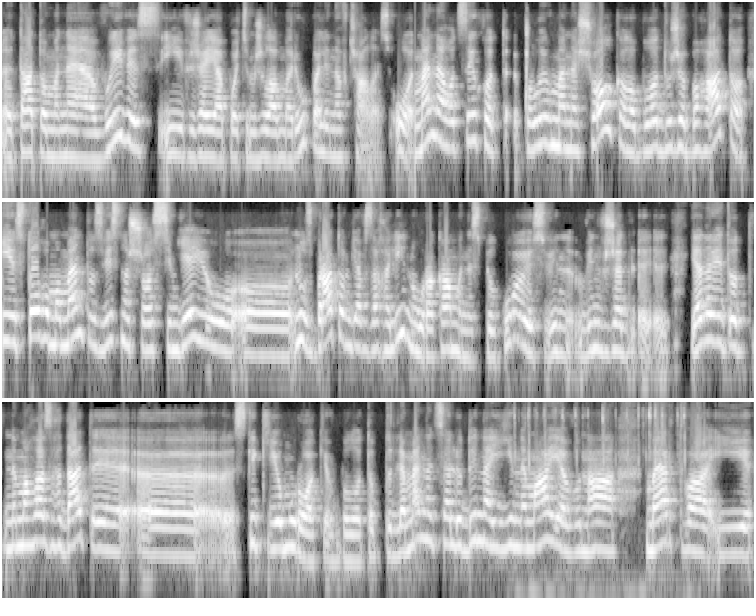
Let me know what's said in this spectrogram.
е, тато мене вивіз, і вже я потім жила в Маріуполі, навчалась. От у мене оцих, от коли в мене щолкало, було дуже багато. І з того моменту, звісно, що з сім'єю, е, ну з братом я взагалі ну роками не спілкуюсь. Він він вже е, я навіть от не могла згадати, е, скільки йому років було. Тобто для мене ця людина її немає, вона мертва, і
